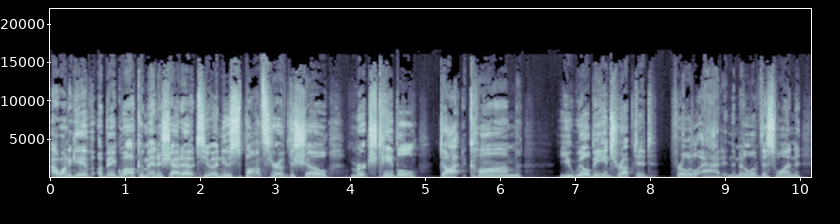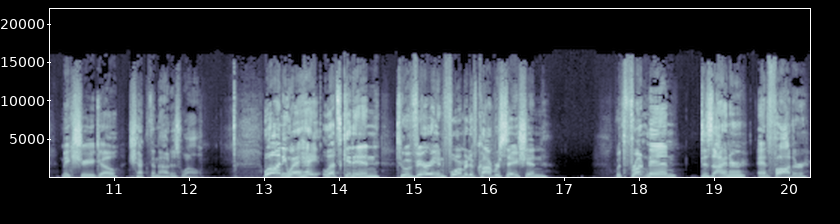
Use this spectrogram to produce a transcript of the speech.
I want to give a big welcome and a shout out to a new sponsor of the show, merchtable.com. You will be interrupted for a little ad in the middle of this one. Make sure you go check them out as well. Well, anyway, hey, let's get in to a very informative conversation with frontman, designer, and father,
